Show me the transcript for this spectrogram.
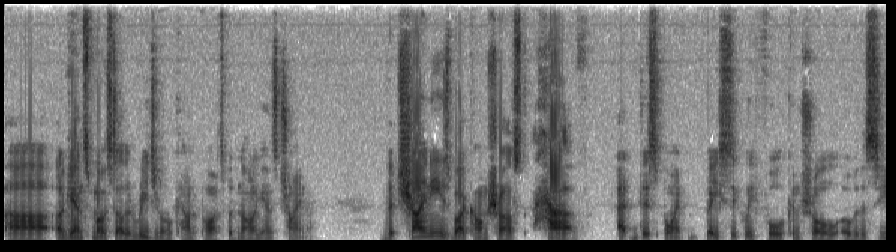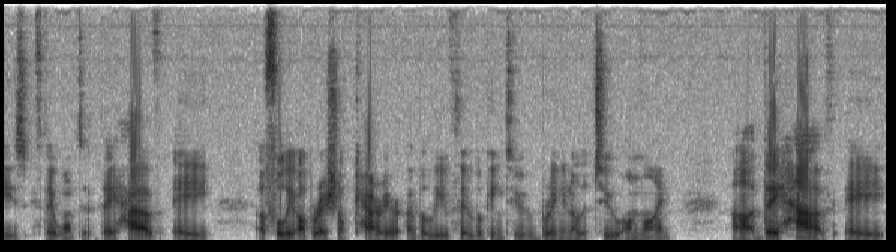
uh, against most other regional counterparts, but not against China. The Chinese, by contrast, have at this point basically full control over the seas if they want it. They have a a fully operational carrier. I believe they're looking to bring another two online. Uh, they have a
